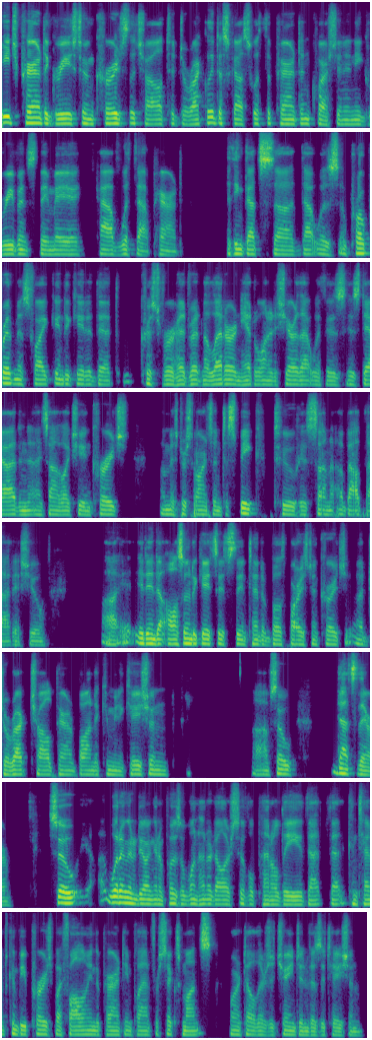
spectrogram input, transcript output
Each parent agrees to encourage the child to directly discuss with the parent in question any grievance they may have with that parent. I think that's uh, that was appropriate. Ms. Fike indicated that Christopher had written a letter and he had wanted to share that with his his dad, and it sounded like she encouraged uh, Mr. Sorensen to speak to his son about that issue. Uh, it, it, also indicates it's the intent of both parties to encourage a direct child-parent bond of communication. Uh, so that's there. So uh, what I'm going to do, I'm going to impose a $100 civil penalty that that contempt can be purged by following the parenting plan for six months or until there's a change in visitation.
